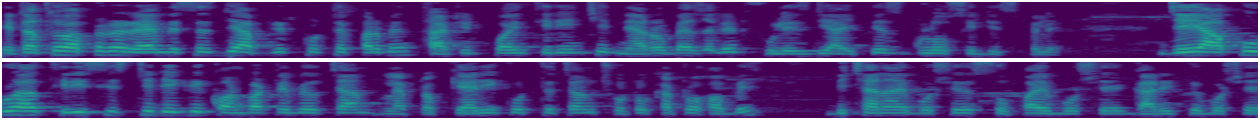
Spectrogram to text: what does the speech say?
এটাতেও আপনারা র্যাম এসএসডি আপডেট করতে পারবেন thirteen point three inch narrow ব্যাজেলের full HD IPS glossy display যে আপুরা থ্রি সিক্সটি ডিগ্রি কনভার্টেবল চান ল্যাপটপ ক্যারি করতে চান, ছোটখাটো হবে, বিছানায় বসে, সোফায় বসে, গাড়িতে বসে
